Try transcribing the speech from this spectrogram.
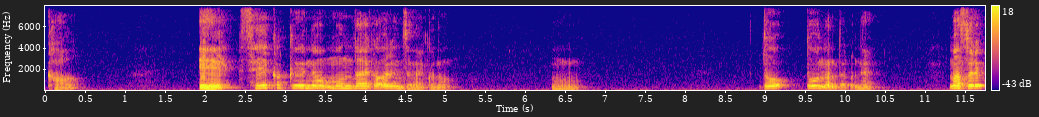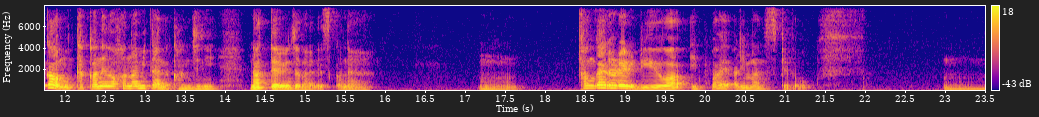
か？え？性格の問題があるんじゃないかな。うん。どどうなんだろうね。まあそれかもう高嶺の花みたいな感じになってるんじゃないですかね。うん。考えられる理由はいっぱいありますけど。うん。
